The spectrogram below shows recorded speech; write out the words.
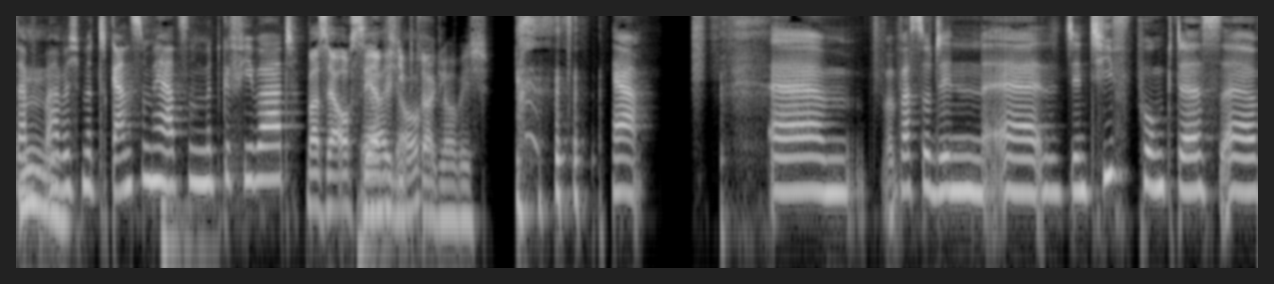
Da Hm. habe ich mit ganzem Herzen mitgefiebert. Was ja auch sehr Ja, beliebt auch. war, glaube ich. Ja. Ähm, was so den, äh, den Tiefpunkt des äh,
